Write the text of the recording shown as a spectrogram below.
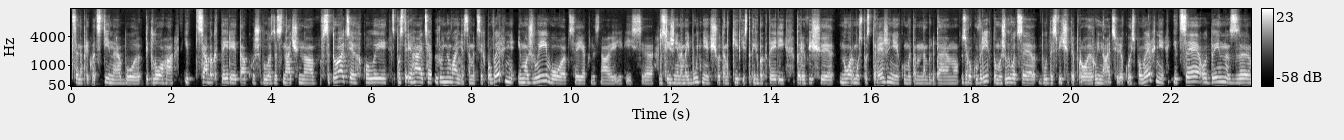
це, наприклад, стіни або підлога. І ця бактерія також була зазначена в ситуаціях, коли спостерігається руйнування саме цих поверхень, і можливо, це як не знаю, якийсь е, дослідження на майбутнє, якщо там кількість таких бактерій перевищує норму спостереження, яку ми там наблюдаємо з року в рік, то можливо це буде свідчити про руйнацію якоїсь поверхні, і це один з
